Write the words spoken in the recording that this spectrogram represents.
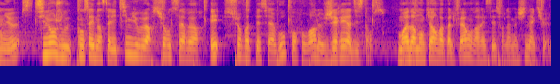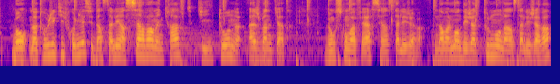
mieux. Sinon, je vous conseille d'installer TeamViewer sur le serveur et sur votre PC à vous pour pouvoir le gérer à distance. Moi, dans mon cas, on va pas le faire, on va rester sur la machine actuelle. Bon, notre objectif premier, c'est d'installer un serveur Minecraft qui tourne H24. Donc ce qu'on va faire, c'est installer Java. Normalement, déjà, tout le monde a installé Java,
